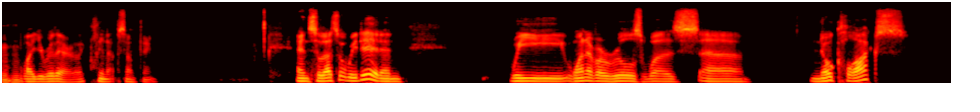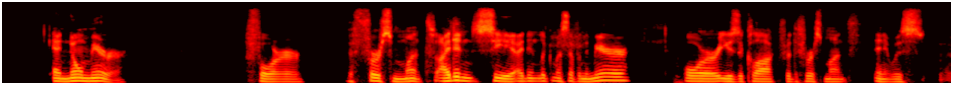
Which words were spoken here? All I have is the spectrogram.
Mhm. while you were there like clean up something and so that's what we did and we one of our rules was uh no clocks and no mirror for the first month so i didn't see i didn't look at myself in the mirror or use a clock for the first month and it was uh,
